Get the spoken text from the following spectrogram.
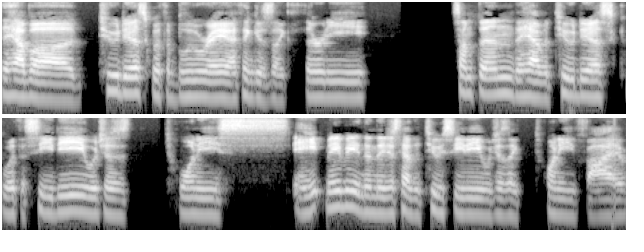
they have a two disc with a Blu-ray. I think is like thirty something. They have a two disc with a CD, which is twenty eight maybe, and then they just have the two CD, which is like twenty five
